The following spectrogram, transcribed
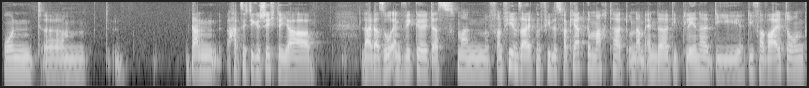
Und ähm, dann hat sich die Geschichte ja leider so entwickelt, dass man von vielen Seiten vieles verkehrt gemacht hat und am Ende die Pläne, die die Verwaltung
